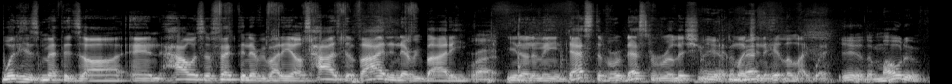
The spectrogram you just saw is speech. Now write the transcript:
what his methods are and how it's affecting everybody else, how it's dividing everybody. Right. You know what I mean? That's the that's the real issue. Yeah, the much in the Hitler like way. yeah, the motive,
